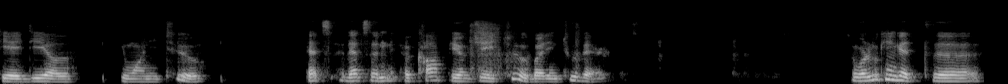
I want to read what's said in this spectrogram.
the ideal E1, E2, that's, that's an, a copy of J2, but in two variables. So we're looking at the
